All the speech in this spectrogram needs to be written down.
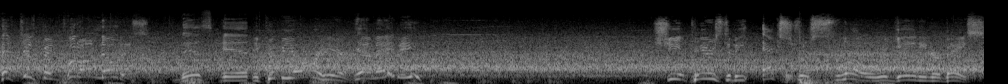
has just been put on notice. This is... It could be over here. Yeah, maybe. She appears to be extra slow regaining her base.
